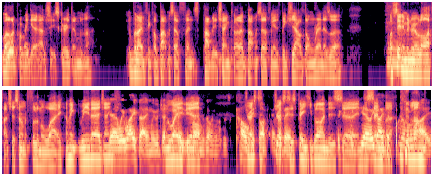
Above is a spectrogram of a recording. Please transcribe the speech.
Well, You're- I'd probably get absolutely screwed then, wouldn't I? But I don't think I'll back myself against Pavlyuchenko. I don't back myself against Big Xuandong Ren as well. I've seen him in real life actually. I saw him at Fulham away. I think were you there, James? Yeah, we waved at him. We were just We waved, Peaky yeah. Blinders, we? Dressed, dressed as Peaky Blinders uh, in yeah, we December go to Fulham in away.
